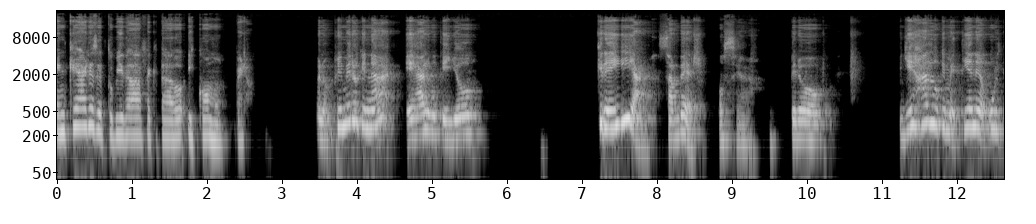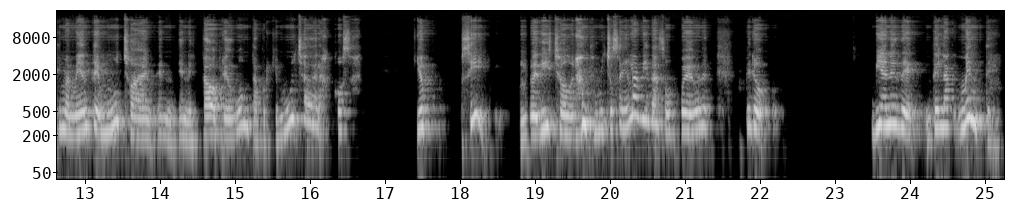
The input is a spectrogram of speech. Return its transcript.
¿en qué áreas de tu vida ha afectado y cómo? Pero. Bueno, primero que nada, es algo que yo creía saber, o sea, pero y es algo que me tiene últimamente mucho en, estado de pregunta, porque muchas de las cosas, yo sí, lo he dicho durante muchos años, la vida es un juego, pero viene de, de la mente.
